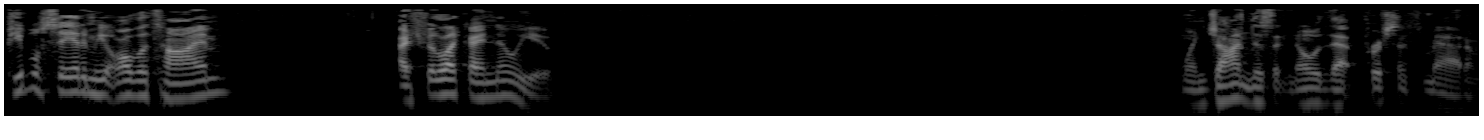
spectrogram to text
People say to me all the time, I feel like I know you. When John doesn't know that person from Adam.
